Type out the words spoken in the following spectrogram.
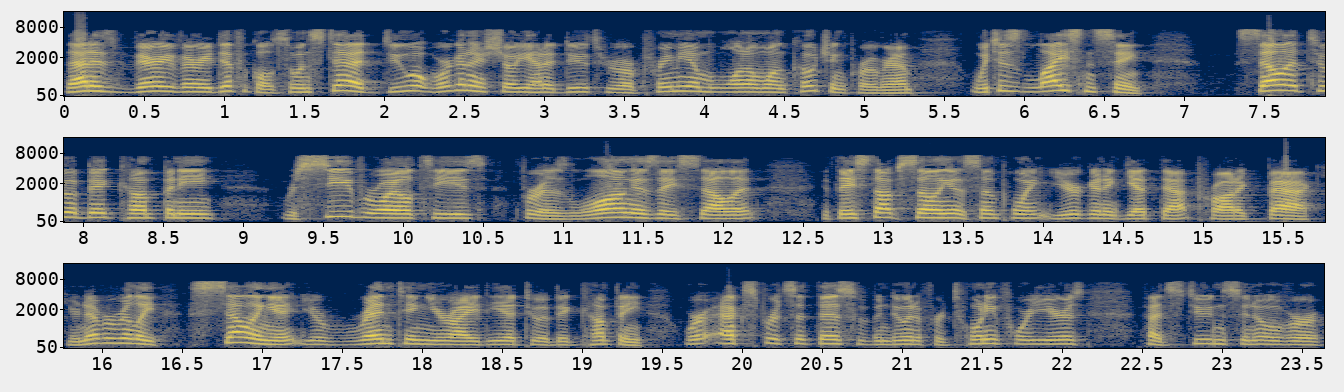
that is very, very difficult. So instead, do what we're going to show you how to do through our premium one on one coaching program, which is licensing. Sell it to a big company, receive royalties for as long as they sell it. If they stop selling it at some point, you're going to get that product back. You're never really selling it, you're renting your idea to a big company. We're experts at this. We've been doing it for 24 years. I've had students in over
